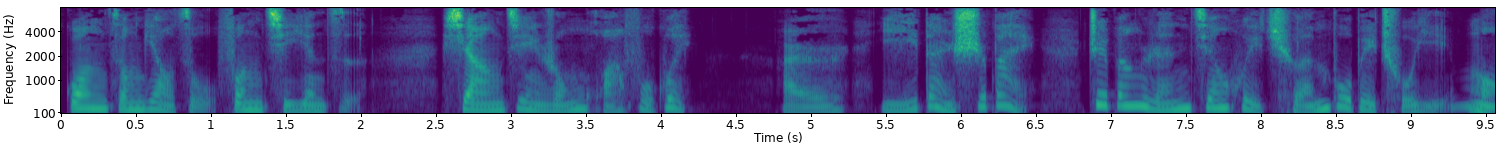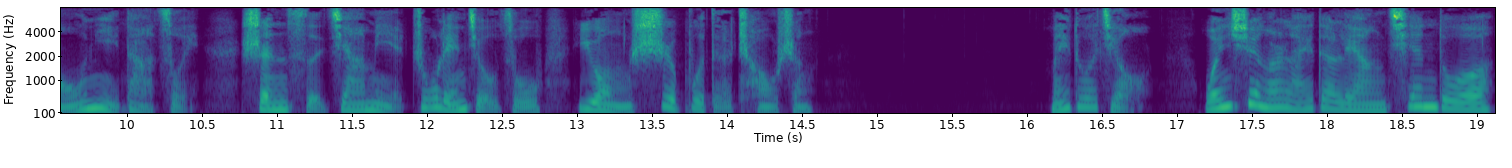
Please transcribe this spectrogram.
光宗耀祖，封妻荫子，享尽荣华富贵。而一旦失败，这帮人将会全部被处以谋逆大罪，身死家灭，株连九族，永世不得超生。没多久，闻讯而来的两千多。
